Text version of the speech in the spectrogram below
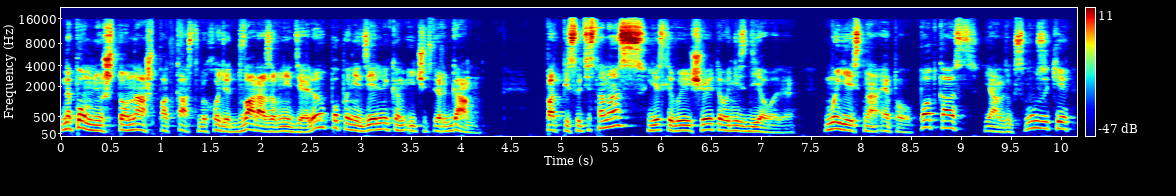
Напомню, что наш подкаст выходит два раза в неделю по понедельникам и четвергам. Подписывайтесь на нас, если вы еще этого не сделали. Мы есть на Apple Podcasts, Яндекс.Музыке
